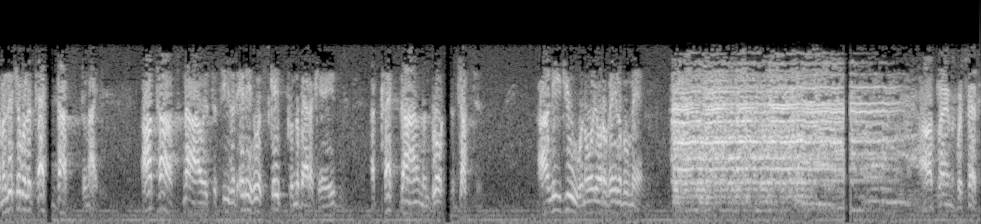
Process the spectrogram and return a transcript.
The militia will attack dusk tonight. Our task now is to see that any who escape from the barricades are tracked down and brought to justice. I'll need you and all your available men. Our plans were set.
